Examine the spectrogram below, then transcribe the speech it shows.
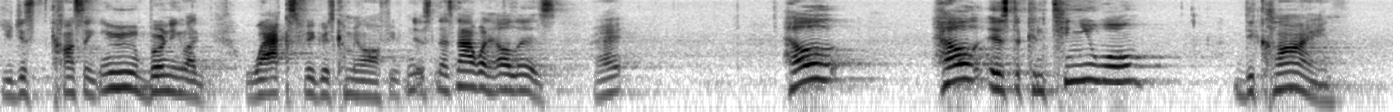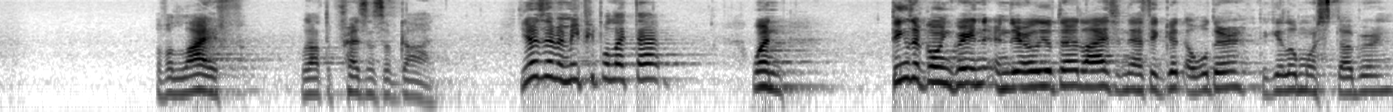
you're just constantly mm, burning like wax figures coming off you. That's not what hell is, right? Hell, hell is the continual decline of a life without the presence of God. You guys ever meet people like that? When things are going great in, in the early of their lives, and as they get older, they get a little more stubborn,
